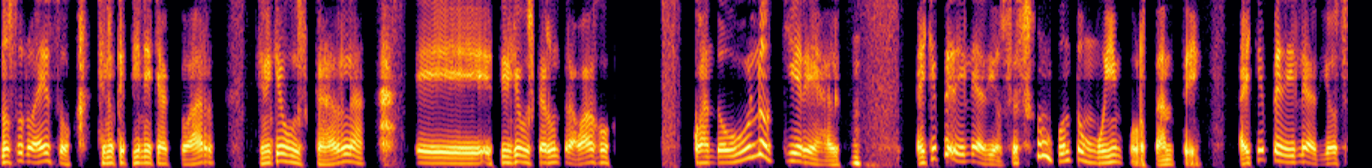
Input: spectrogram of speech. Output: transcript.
no solo a eso, sino que tiene que actuar, tiene que buscarla, eh, tiene que buscar un trabajo. Cuando uno quiere algo, hay que pedirle a Dios, es un punto muy importante. Hay que pedirle a Dios,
